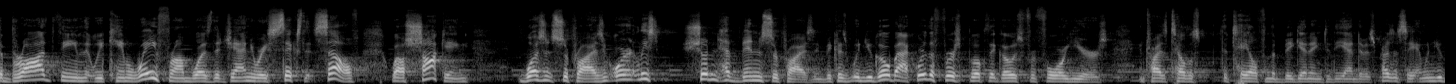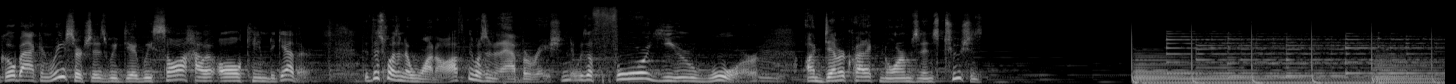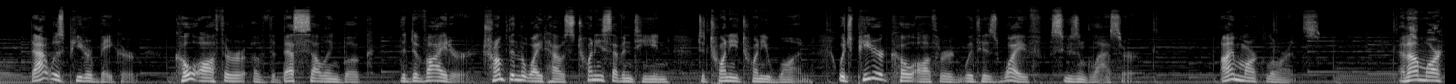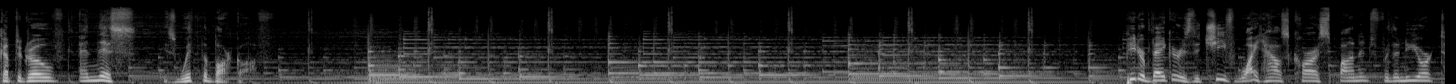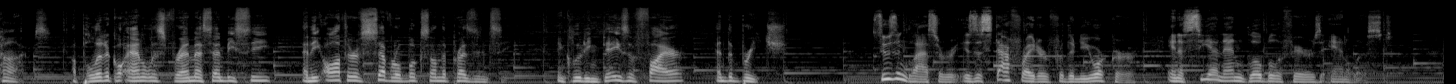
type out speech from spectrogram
the broad theme that we came away from was that January 6th itself, while shocking, wasn't surprising, or at least shouldn't have been surprising because when you go back, we're the first book that goes for four years and tries to tell this, the tale from the beginning to the end of his presidency. And when you go back and research as we did, we saw how it all came together. That this wasn't a one off, it wasn't an aberration, it was a four year war mm. on democratic norms and institutions. That was Peter Baker, co author of the best selling book the Divider Trump in the White House 2017 to 2021, which Peter co authored with his wife, Susan Glasser. I'm Mark Lawrence. And I'm Mark Updegrove, and this is With the Bark Off. Peter Baker is the chief White House correspondent for the New York Times, a political analyst for MSNBC and the author of several books on the presidency, including Days of Fire and The Breach. Susan Glasser is a staff writer for The New Yorker and a CNN Global Affairs analyst.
